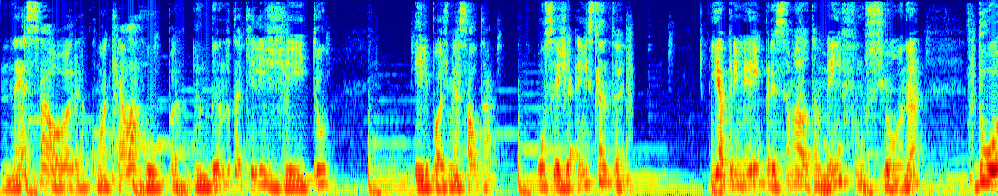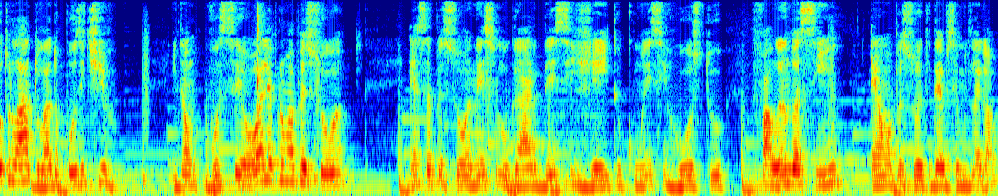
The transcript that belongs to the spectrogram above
nessa hora, com aquela roupa, andando daquele jeito, ele pode me assaltar. Ou seja, é instantâneo. E a primeira impressão ela também funciona do outro lado, do lado positivo. Então, você olha para uma pessoa, essa pessoa nesse lugar, desse jeito, com esse rosto, falando assim, é uma pessoa que deve ser muito legal.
